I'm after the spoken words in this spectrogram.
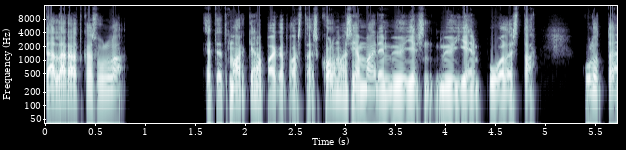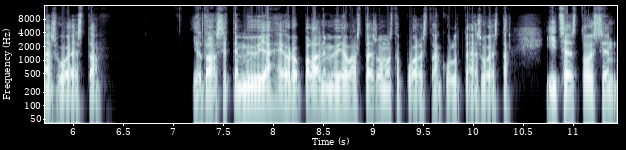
tällä ratkaisulla, että, että markkinapaikat vastaisi kolmansien maiden myyjien, myyjien puolesta kuluttajan suojasta, ja taas sitten myyjä, eurooppalainen myyjä vastaisi omasta puolestaan kuluttajan suojasta. Itse asiassa toisi sen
